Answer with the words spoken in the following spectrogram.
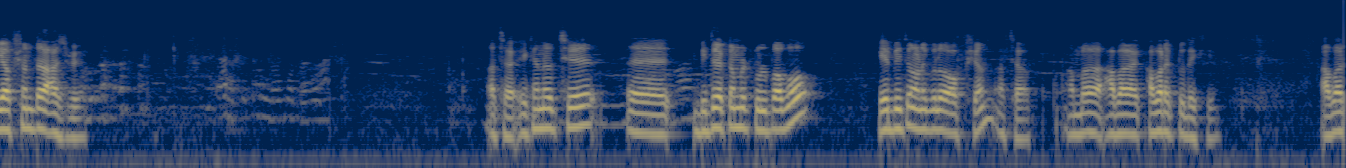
এই অপশনটা আসবে। আচ্ছা এখানে হচ্ছে ভিতরে একটা আমরা টুল পাবো। এর ভিতরে অনেকগুলো অপশন আচ্ছা আমরা আবার আবার একটু দেখি। আবার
